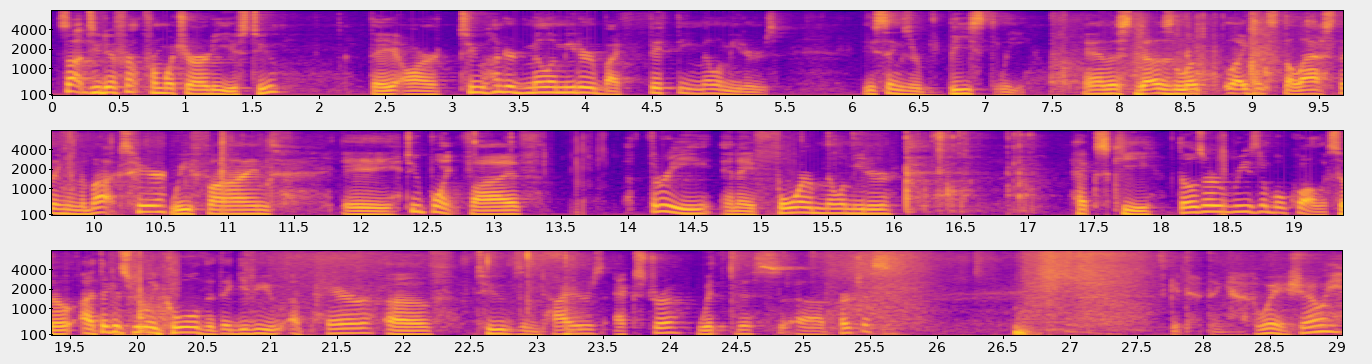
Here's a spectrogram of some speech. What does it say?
it's not too different from what you're already used to. They are 200 millimeter by 50 millimeters. These things are beastly. And this does look like it's the last thing in the box here. We find a 2.5, a 3, and a 4 millimeter hex key. Those are reasonable quality. So I think it's really cool that they give you a pair of tubes and tires extra with this uh, purchase. Let's get that thing out of the way, shall we?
